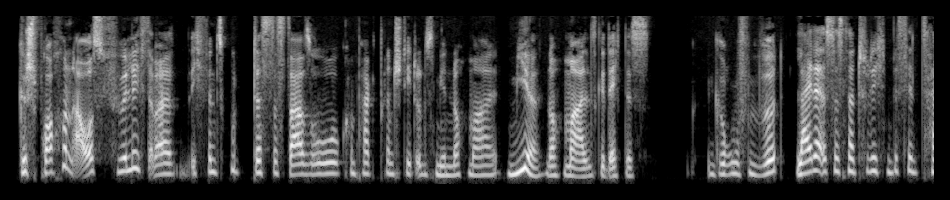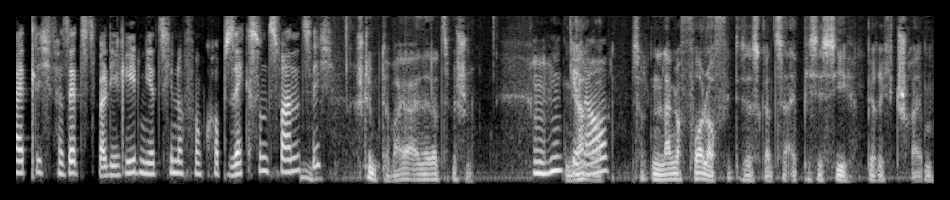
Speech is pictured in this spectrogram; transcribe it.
gesprochen, ausführlichst, aber ich finde es gut, dass das da so kompakt drin steht und es mir nochmal, mir nochmal ins Gedächtnis gerufen wird. Leider ist es natürlich ein bisschen zeitlich versetzt, weil die reden jetzt hier noch von COP26. Stimmt, da war ja einer dazwischen. Mhm, genau. Ja, es hat ein langer Vorlauf für dieses ganze IPCC-Bericht schreiben.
